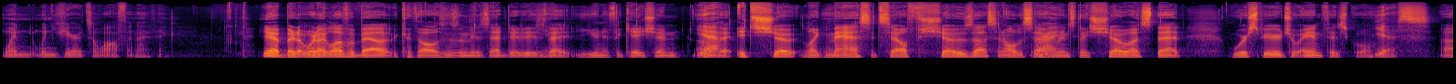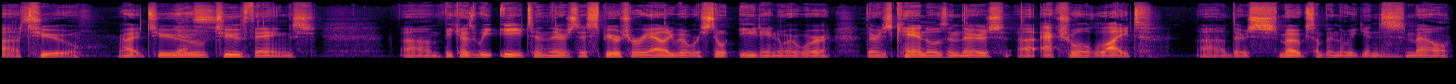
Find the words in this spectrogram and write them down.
when when you hear it so often. I think. yeah. But what I love about Catholicism is that it is Yeah. that unification. Yeah. of that. it show like Mass itself shows us, and all the Right. sacraments they show us that we're spiritual and physical. Yes. uh, yes. two, right? Two Yes. two things. Um, because we eat and there's this spiritual reality, but we're still eating, or we're there's candles and there's uh, actual light. Uh, there's smoke, something that we can Mm. smell.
